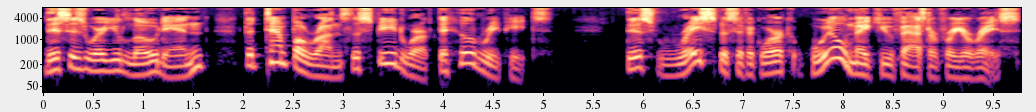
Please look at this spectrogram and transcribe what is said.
This is where you load in the tempo runs, the speed work, the hill repeats. This race specific work will make you faster for your race.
